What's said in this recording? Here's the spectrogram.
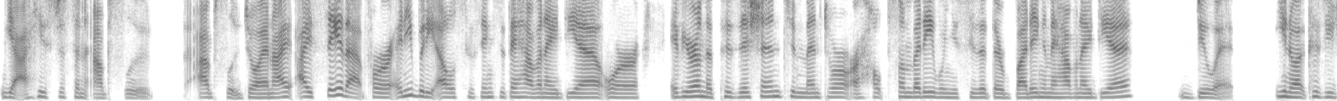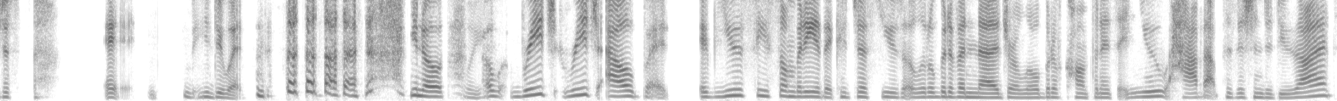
yeah, he's just an absolute, absolute joy. And I, I say that for anybody else who thinks that they have an idea, or if you're in the position to mentor or help somebody when you see that they're budding and they have an idea, do it. You know, because you just, it, you do it. You know, uh, reach reach out, but if you see somebody that could just use a little bit of a nudge or a little bit of confidence and you have that position to do that,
